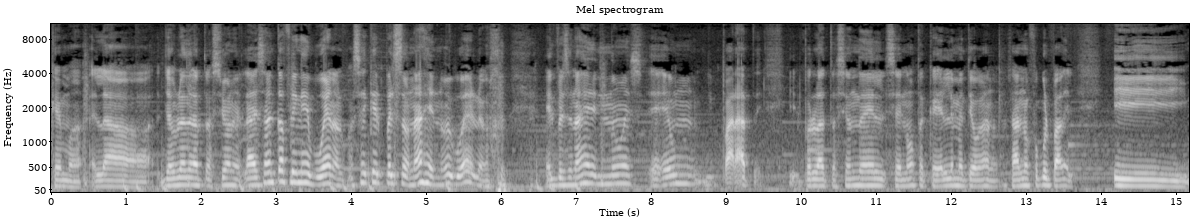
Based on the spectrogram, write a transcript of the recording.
¿Qué más? La, ya hablé de las actuaciones. La de Sam Coughlin es buena, lo que pasa es que el personaje no es bueno. El personaje no es, es un disparate. Pero la actuación de él se nota que él le metió ganas. O sea, no fue culpa de él. Y.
